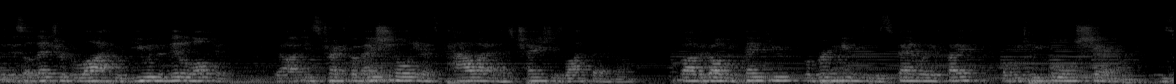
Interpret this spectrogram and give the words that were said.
that this electric life with you in the middle of him uh, is transformational in its power and has changed his life forever. Father God, we thank you for bringing him into this family of faith of which we all share this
